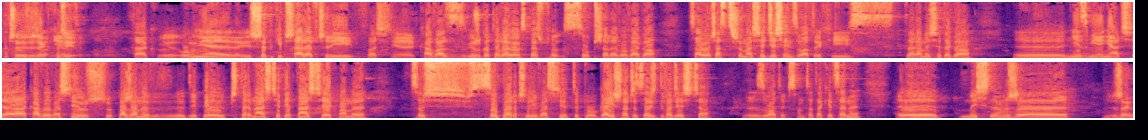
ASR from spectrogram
znaczy, że chodzi... Tak, u mnie szybki przelew, czyli właśnie kawa z już gotowego ekspresu przelewowego cały czas trzyma się 10 zł i staramy się tego yy, nie zmieniać, a kawy właśnie już parzone w dripie 14-15, jak mamy coś super, czyli właśnie typu gejsza czy coś 20 zł są to takie ceny. Yy, myślę, że że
